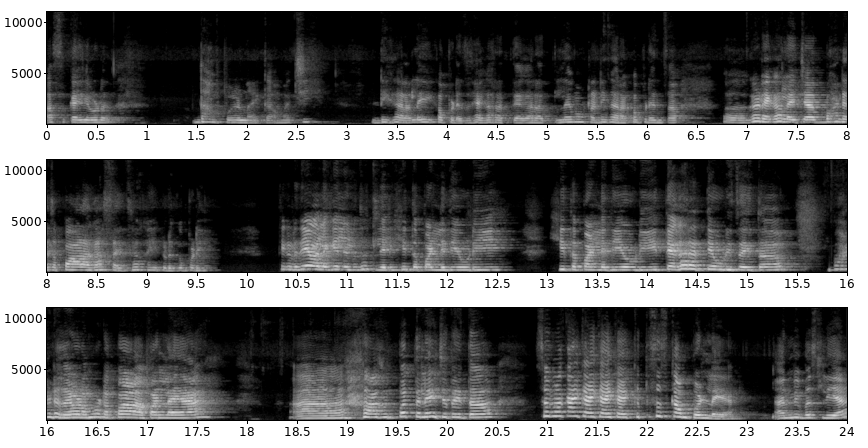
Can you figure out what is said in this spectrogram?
असं काही एवढं धावपळ नाही कामाची. ढिगारा लई कपड्याचा ह्या घरात त्या घरात. लय मोठा ढिगारा कपड्यांचा. घड्या घालायच्या भांड्याचा पाळा घासायचा का इकडे कपडे? तिकडे देवाला गेलेले धुतलेली हितं पडले ती एवढी हितं पडले ती एवढी त्या घरात तेवढीच इथं. भांड्याचा एवढा मोठा पाळा पडला या. अजून पत्त लिहायचं इथं. सगळं काय काय काय काय तसंच काम पडलं या. आणि मी बसली या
